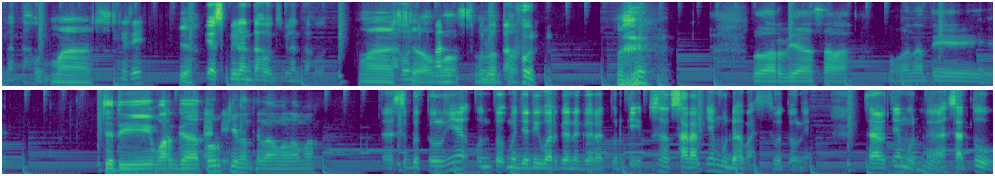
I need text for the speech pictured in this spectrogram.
9 tahun. Mas. Iya sih? Ya. Yeah. Ya 9 tahun, 9 tahun. Mas, tahun depan 10 tahun. tahun. Luar biasa lah. Oh, nanti jadi warga Turki nanti lama-lama. Eh, sebetulnya untuk menjadi warga negara Turki itu syaratnya mudah mas sebetulnya. Syaratnya mudah. Satu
